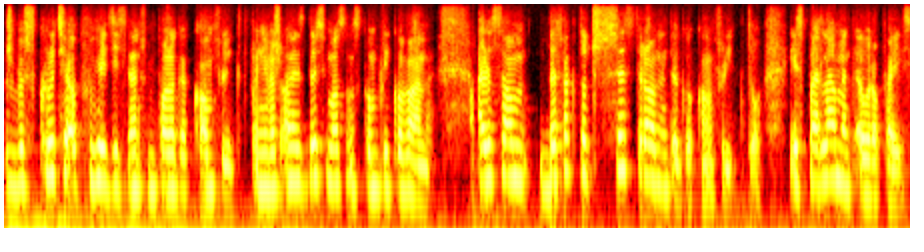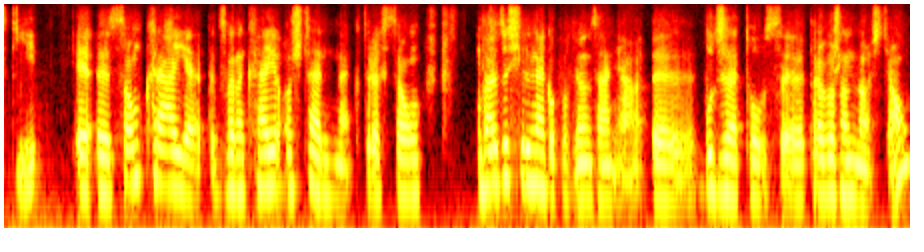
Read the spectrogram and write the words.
żeby w skrócie opowiedzieć, na czym polega konflikt, ponieważ on jest dość mocno skomplikowany, ale są de facto trzy strony tego konfliktu. Jest Parlament Europejski, e, e, są kraje, tak zwane kraje oszczędne, które chcą bardzo silnego powiązania budżetu z praworządnością.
